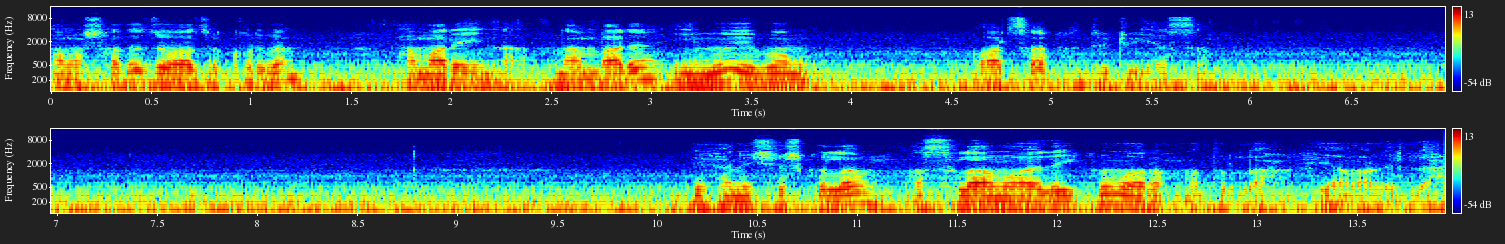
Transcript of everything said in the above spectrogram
আমার সাথে যোগাযোগ করবেন। আমার এই নাম্বারে ইমো এবং হোয়াটসঅ্যাপ দুটোই আছে। এখানে শেষ করলাম। আসসালামু আলাইকুম আ রহমতুল্লাহ ফিয়ামালিল্লাহ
